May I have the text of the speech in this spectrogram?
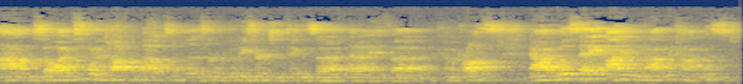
Um, so I just want to talk about some of the sort of the research and things uh, that I've uh, come across. Now I will say I am not an economist.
